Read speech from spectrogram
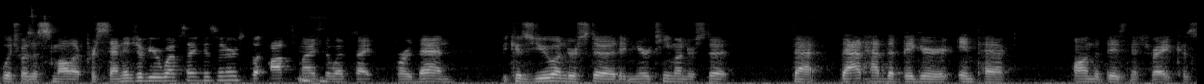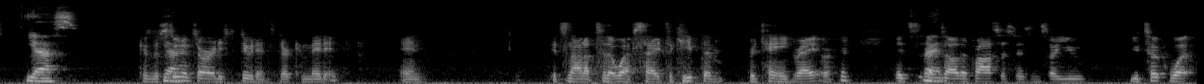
which was a smaller percentage of your website visitors, but optimize the website for them because you understood and your team understood that that had the bigger impact on the business, right? Because yes, because the yeah. students are already students, they're committed, and it's not up to the website to keep them retained, right? Or it's right. up to other processes, and so you you took what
